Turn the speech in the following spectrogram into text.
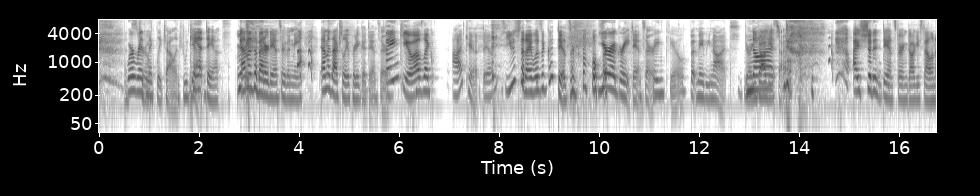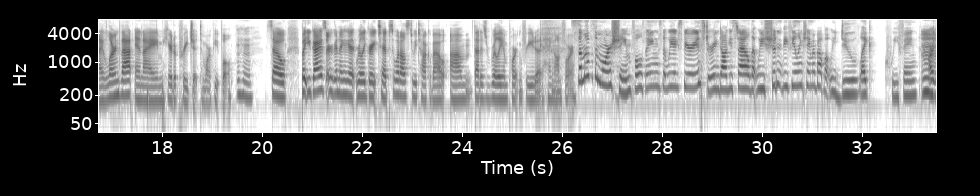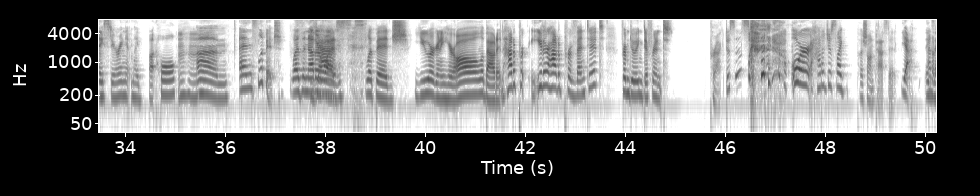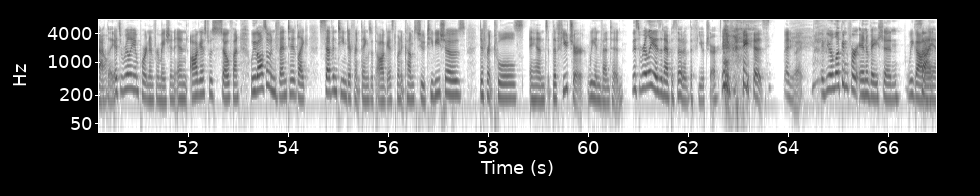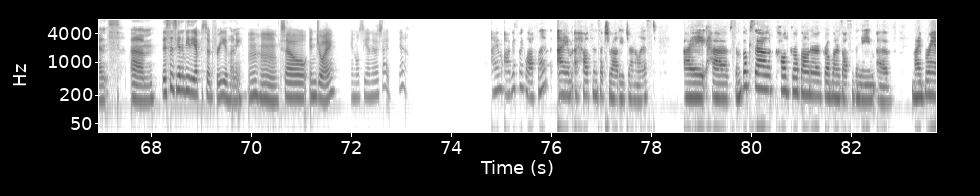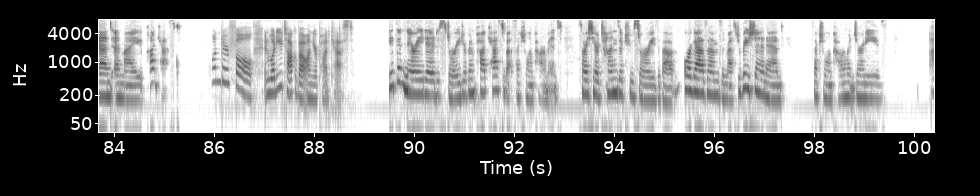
We're It's true. rhythmically challenged. We Yeah. can't dance. Emma's a better dancer than me. Emma's actually a pretty good dancer. Thank you. I was like, I can't dance. You said I was a good dancer before. You're a great dancer, Thank you. but maybe not during Not- doggy style. I shouldn't dance during doggy style, and I learned that, and I'm here to preach it to more people. hmm So, but you guys are going to get really great tips. What else do we talk about um, that is really important for you to hang on for? Some of the more shameful things that we experience during doggy style that we shouldn't be feeling shame about, but we do, like queefing. Mm. Are they staring at my butthole? Mm-hmm. Um, and slippage was another yes, slippage. You are going to hear all about it. How to pre- either how to prevent it from doing different practices, or how to just like push on past it. Yeah, I don't know. Exactly. It's really important information. And August was so fun. We've also invented like 17 different things with August when it comes to TV shows, different tools, and the future we invented. this really is an episode of the future. It really is. Anyway, if you're looking for innovation, we got it. science, um, this is going to be the episode for you, honey. Mm-hmm. So enjoy, and we'll see you on the other side. Yeah. I'm August McLaughlin. I'm a health and sexuality journalist. I have some books out called Girl Boner. Girl Boner is also the name of my brand and my podcast. Wonderful. And what do you talk about on your podcast? It's a narrated, story driven podcast about sexual empowerment. So I share tons of true stories about orgasms and masturbation and sexual empowerment journeys.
